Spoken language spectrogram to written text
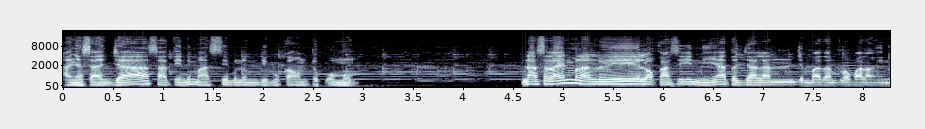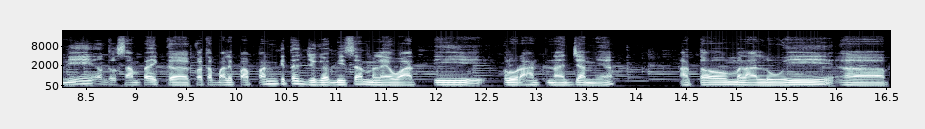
Hanya saja saat ini masih belum dibuka untuk umum. Nah, selain melalui lokasi ini atau jalan jembatan Pulau Balang ini untuk sampai ke Kota Balikpapan kita juga bisa melewati Kelurahan Penajam ya atau melalui uh,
